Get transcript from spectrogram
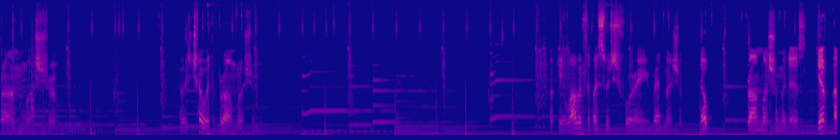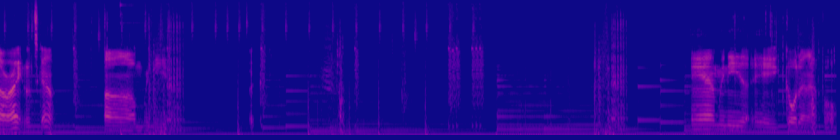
Brown mushroom. Let's try with the brown mushroom. Okay, what happens if I switch for a red mushroom? Nope. Brown mushroom it is. Yep, alright, let's go. Um, we need... Look. And we need a golden apple.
